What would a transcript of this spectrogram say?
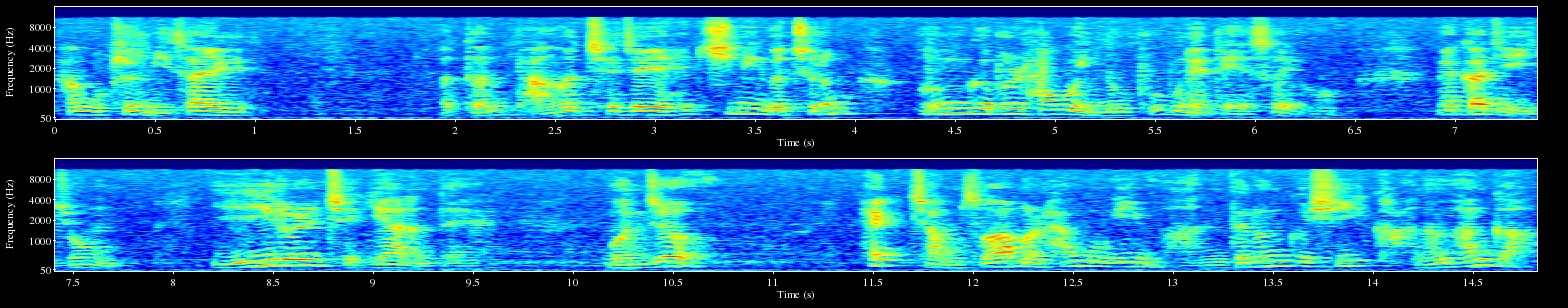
한국형 미사일 어떤 방어 체제의 핵심인 것처럼 언급을 하고 있는 부분에 대해서요. 몇 가지 좀 이의를 제기하는데 먼저 핵 잠수함을 한국이 만드는 것이 가능한가?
